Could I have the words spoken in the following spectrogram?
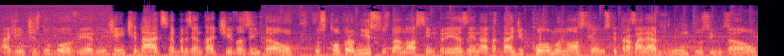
agentes do governo e de entidades representativas então os compromissos da nossa empresa e na verdade como nós temos que trabalhar juntos então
